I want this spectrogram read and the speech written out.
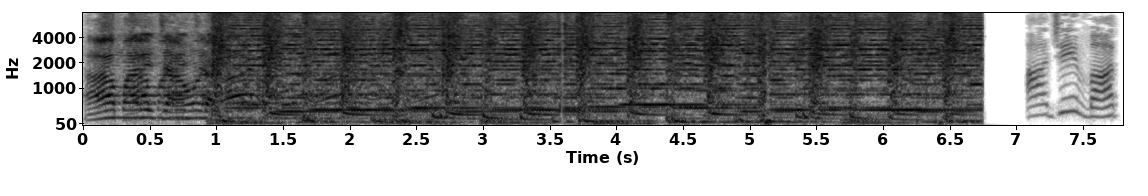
આ મારી ચામુંડા. આજે વાત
